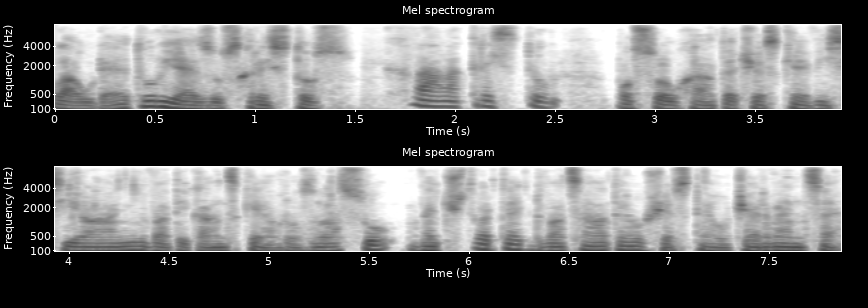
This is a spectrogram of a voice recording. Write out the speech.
Laudetur Jezus Christus. Chvála Kristu. Posloucháte české vysílání Vatikánského rozhlasu ve čtvrtek 26. července.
